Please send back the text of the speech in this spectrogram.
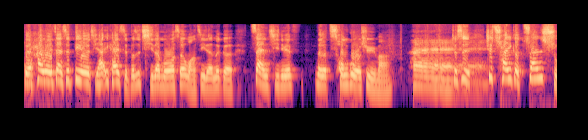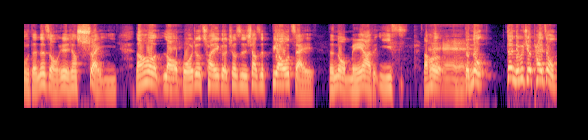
对，捍卫战士第二集，他一开始不是骑着摩托车往自己的那个战机那边那个冲过去吗？就是去穿一个专属的那种有点像帅衣，然后老婆就穿一个就是像是彪仔的那种美亚的衣服，然后的那种，但你不觉得拍这种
